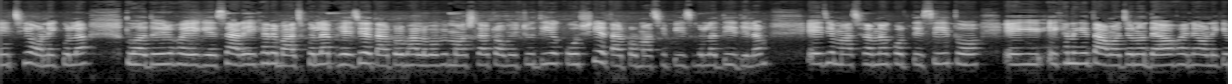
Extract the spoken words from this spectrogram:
নিচ্ছি, অনেকগুলা ধোয়াধুয়ি হয়ে গেছে। আর এখানে মাছগুলা ভেজে তারপর ভালোভাবে মশলা, টমেটো দিয়ে কষিয়ে তারপর মাছের পিসগুলো দিয়ে দিলাম। এই যে মাছ রান্না করতেছি, তো এই, এখানে কিন্তু আমার জন্য দেওয়া হয় না অনেকে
